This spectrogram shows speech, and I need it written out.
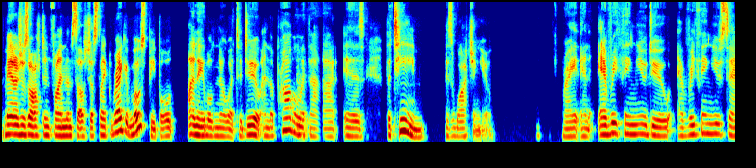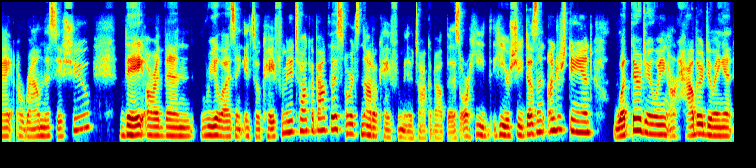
managers often find themselves just like regular most people unable to know what to do. And the problem with that is the team is watching you right? And everything you do, everything you say around this issue, they are then realizing it's okay for me to talk about this or it's not okay for me to talk about this or he he or she doesn't understand what they're doing or how they're doing it.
